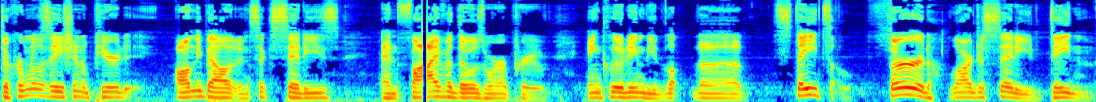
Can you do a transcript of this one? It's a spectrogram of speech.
decriminalization appeared on the ballot in six cities, and five of those were approved, including the the state's third largest city, Dayton.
